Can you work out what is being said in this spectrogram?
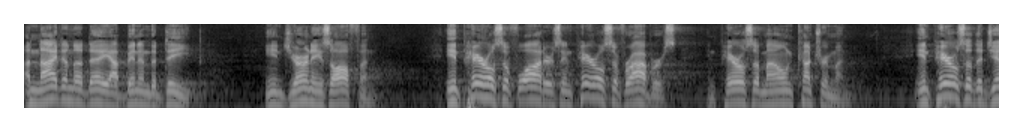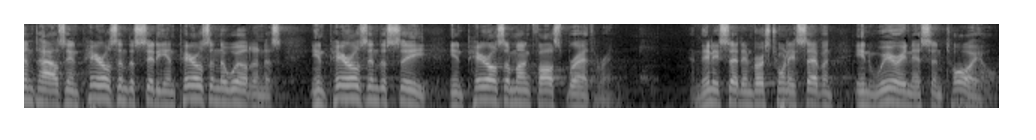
A night and a day I've been in the deep, in journeys often, in perils of waters, in perils of robbers, in perils of my own countrymen, in perils of the Gentiles, in perils in the city, in perils in the wilderness, in perils in the sea, in perils among false brethren. And then he said in verse 27 in weariness and toil,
